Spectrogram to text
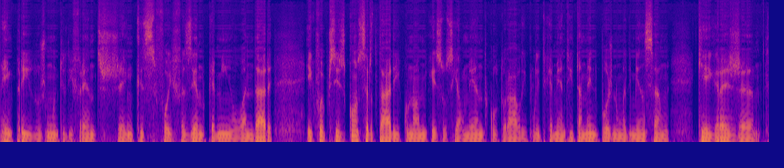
em períodos muito diferentes em que se foi fazendo caminho ao andar e que foi preciso consertar económica e socialmente, cultural e politicamente, e também depois numa dimensão que a Igreja, eh,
